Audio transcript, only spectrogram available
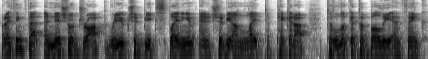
But I think that initial drop, Ryuk should be explaining him, and it should be on Light to pick it up, to look at the bully and think,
